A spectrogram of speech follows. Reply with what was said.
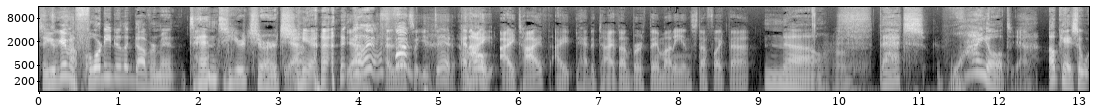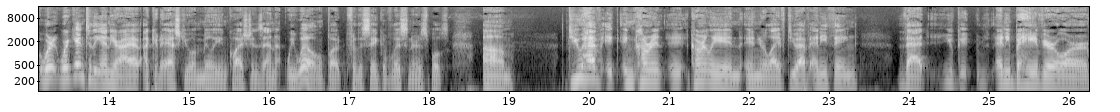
So you're giving 40 to the government, 10 to your church. Yeah. Yeah. Yeah, like, and that's what you did. And I, I tithe. I had to tithe on birthday money and stuff like that. No. That's wild. Yeah. Okay, so we're, we're getting to the end here. I, I could ask you a million questions, and we will, but for the sake of listeners, we'll. Um, do you have in current currently in, in your life? Do you have anything that you could any behavior or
